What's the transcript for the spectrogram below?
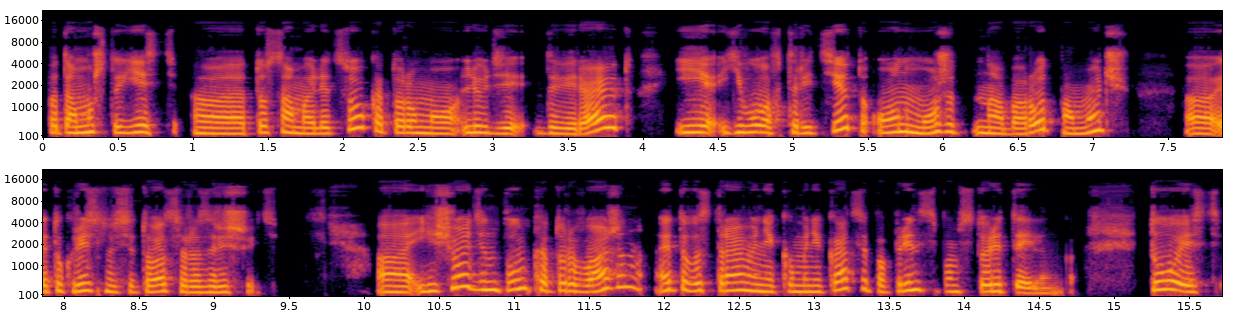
потому что есть э, то самое лицо, которому люди доверяют, и его авторитет, он может, наоборот, помочь э, эту кризисную ситуацию разрешить. А, Еще один пункт, который важен, это выстраивание коммуникации по принципам сторителлинга. То есть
